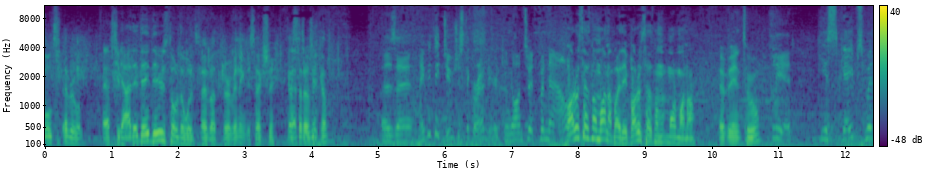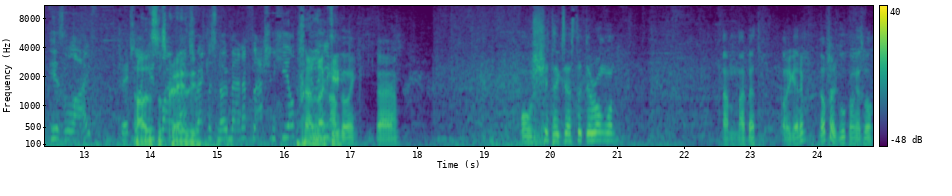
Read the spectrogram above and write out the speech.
ults, everyone. I have TP. Yeah, they, they, they used all the ults. Uh, but we're winning this actually. Kassa FTP. doesn't come. As uh, maybe they do just stick around here. Looking onto it for now. Varus has no mana, by the way. Varus has no more mana. In2. Cleared. He escapes with his life. Dredge Oh, this is crazy. Reckless, no mana, flash and heal. Unlucky. I'm going. Uh, Oh shit, I exhausted the wrong one. Um, my bad. Oh, you get him? No flash Wukong as well.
